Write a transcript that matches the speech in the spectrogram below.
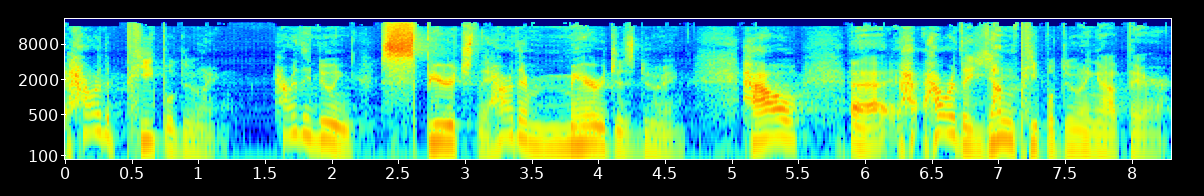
how are the people doing? How are they doing spiritually? How are their marriages doing? How, uh, how are the young people doing out there?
